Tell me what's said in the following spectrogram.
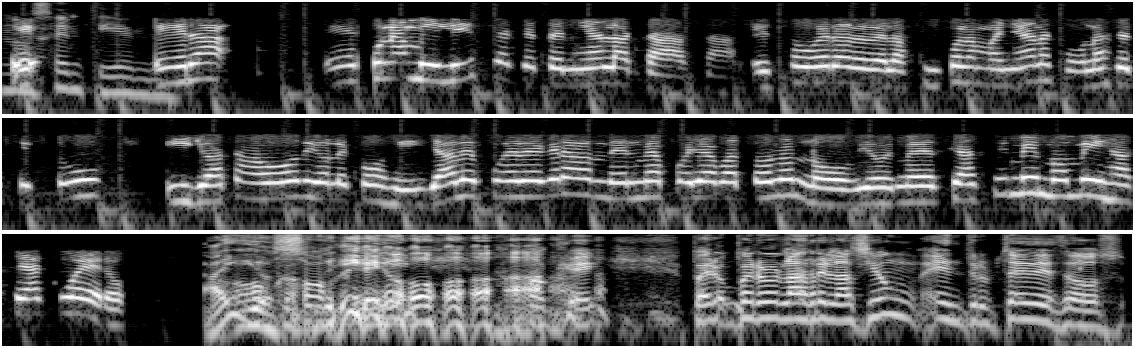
No Eh, se entiende. Era es una milicia que tenía en la casa. Eso era desde las 5 de la mañana con una rectitud y yo hasta odio le cogí. Ya después de grande, él me apoyaba a todos los novios y me decía, así mismo, mija, sea cuero. Ay, Dios mío. ok. Pero, pero la relación entre ustedes dos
